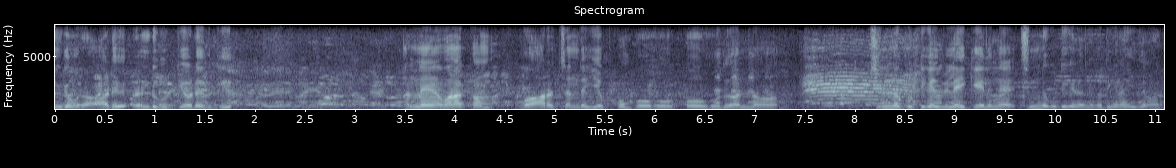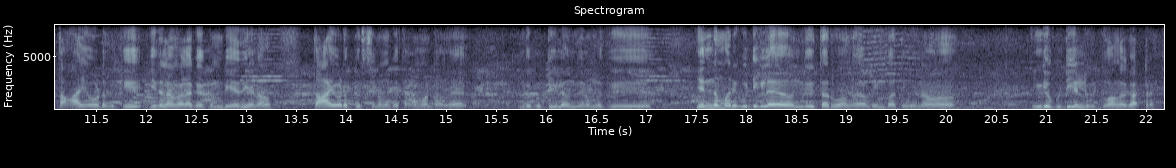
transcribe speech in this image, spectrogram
இங்கே ஒரு ஆடு ரெண்டு குட்டியோட இருக்கு. அண்ணே வணக்கம். வாரச்சந்தை எப்போ போகு போகுது அண்ணா? சின்ன குட்டிகள் விலை கேளுங்க. சின்ன குட்டிகள் வந்து பார்த்திங்கன்னா இதெல்லாம் தாயோட இருக்குது இதெல்லாம் விலை கேட்க முடியாது. ஏன்னா தாயோட பிரித்து நமக்கு தர மாட்டாங்க. இந்த குட்டிகளை வந்து நம்மளுக்கு எந்த மாதிரி குட்டிகளை வந்து தருவாங்க அப்படின்னு பார்த்தீங்கன்னா இங்கே குட்டிகள் இருக்குது வாங்க காட்டுறேன்.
